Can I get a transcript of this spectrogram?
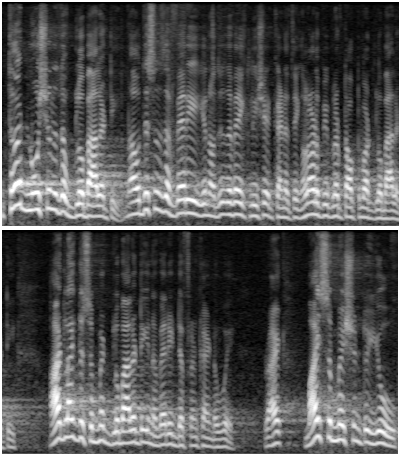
The third notion is of globality. Now, this is a very, you know, this is a very cliched kind of thing. A lot of people have talked about globality. I'd like to submit globality in a very different kind of way, right? My submission to you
